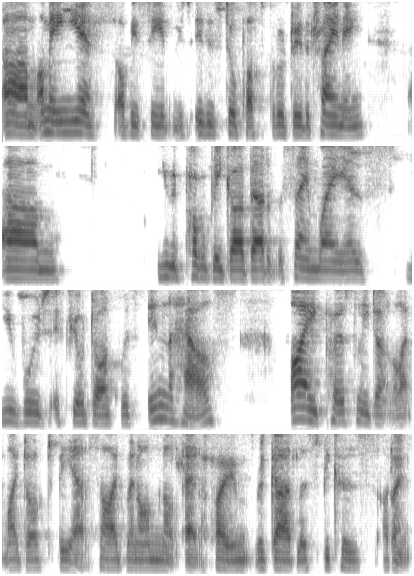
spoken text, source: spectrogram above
Um, I mean, yes, obviously it, it is still possible to do the training. Um, you would probably go about it the same way as you would if your dog was in the house. I personally don't like my dog to be outside when I'm not at home, regardless, because I don't,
